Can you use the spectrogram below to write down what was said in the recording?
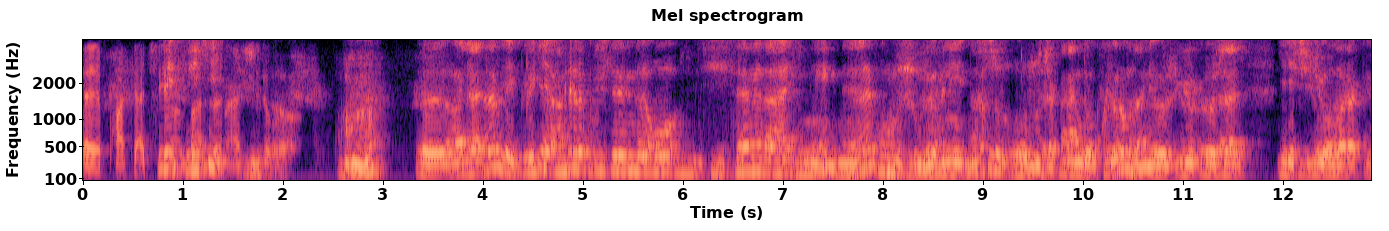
e, parti açısından Peki, da ön aşırı olur. Ee, Ali Bey, peki Ankara kulislerinde o sisteme dair ne, neler konuşuluyor? Hani nasıl olacak? Ben de okuyorum da hani Özgür Özel geçici olarak e,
